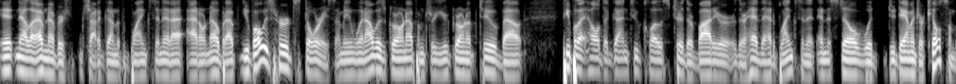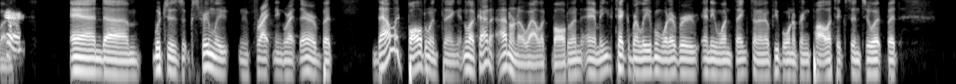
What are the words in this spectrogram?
it now like, I've never shot a gun with the blanks in it. I, I don't know, but I've, you've always heard stories. I mean, when I was growing up, I'm sure you're growing up too about people that held a gun too close to their body or their head that had blanks in it, and it still would do damage or kill somebody. Sure. And um, which is extremely frightening right there. But the Alec Baldwin thing, and look, I, I don't know Alec Baldwin. I mean, you take him or leave him, whatever anyone thinks. And I know people want to bring politics into it, but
